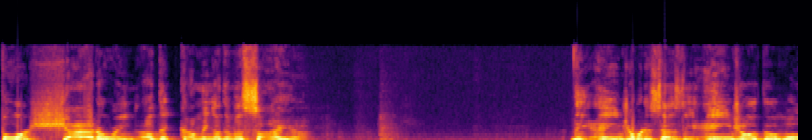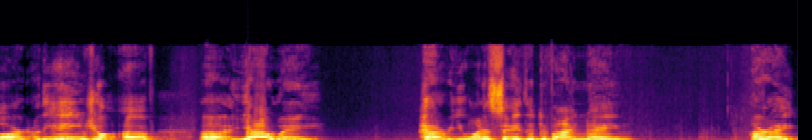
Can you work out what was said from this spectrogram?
foreshadowing of the coming of the Messiah. The angel, when it says the angel of the Lord or the angel of uh, Yahweh, however you want to say the divine name, all right?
